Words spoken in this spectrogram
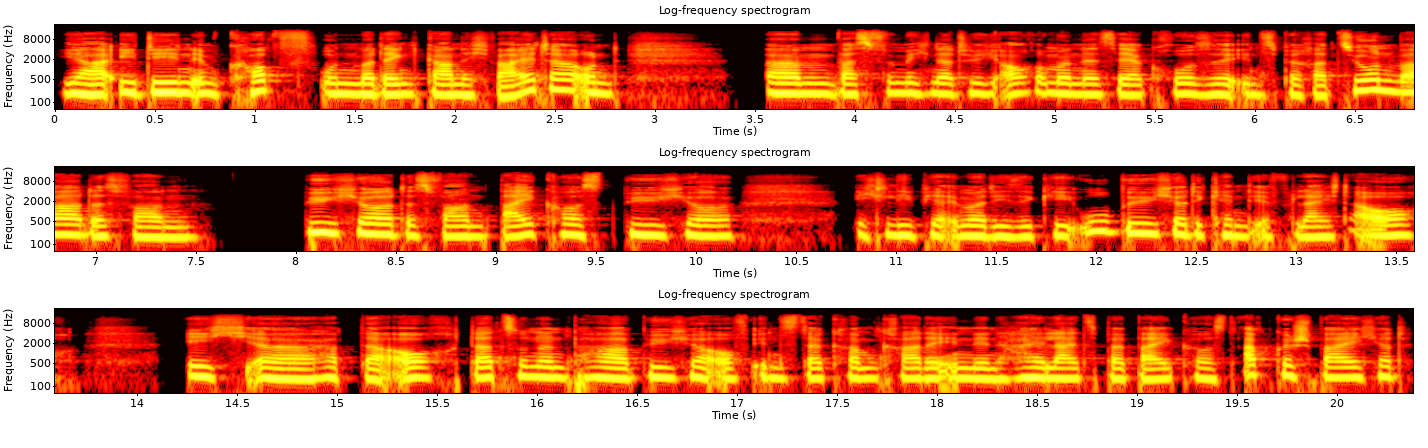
ja, Ideen im Kopf und man denkt gar nicht weiter. Und ähm, was für mich natürlich auch immer eine sehr große Inspiration war, das waren Bücher, das waren Beikostbücher. Ich liebe ja immer diese GU-Bücher, die kennt ihr vielleicht auch. Ich äh, habe da auch dazu ein paar Bücher auf Instagram gerade in den Highlights bei Beikost abgespeichert.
